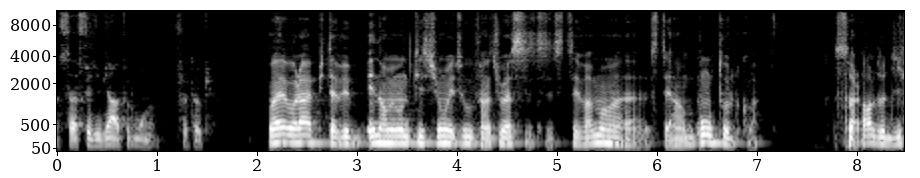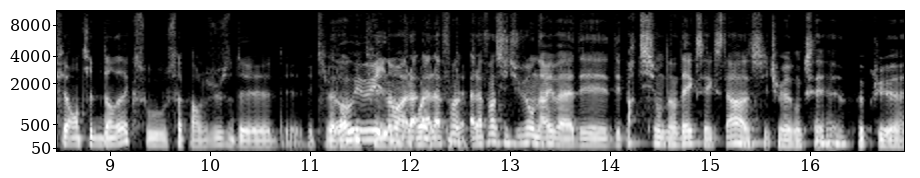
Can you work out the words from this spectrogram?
ça fait du bien à tout le monde, ce talk. Ouais, voilà, et puis t'avais énormément de questions et tout, enfin, tu vois, c'était vraiment, c'était un bon talk, quoi. Ça parle de différents types d'index ou ça parle juste des, l'équivalent oh, oui, oui, non, à la, fin, à la fin, si tu veux, on arrive à des, des partitions d'index, etc. Si tu veux, donc c'est un peu plus, euh,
